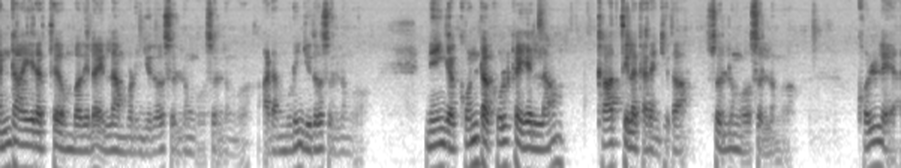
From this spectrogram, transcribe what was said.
ரெண்டாயிரத்து ஒன்பதில் எல்லாம் முடிஞ்சுதோ சொல்லுங்க சொல்லுங்க. அட முடிஞ்சுதோ சொல்லுங்க. நீங்கள் கொண்ட கொள்கை எல்லாம் கரைஞ்சுதா? சொல்லுங்க சொல்லுங்க. கொள்ளையா?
